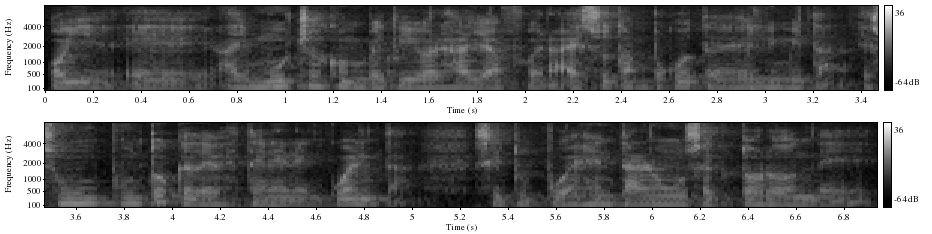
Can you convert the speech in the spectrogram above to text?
Oye, eh, hay muchos competidores allá afuera, eso tampoco te debe limitar, es un punto que debes tener en cuenta. Si tú puedes entrar en un sector donde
